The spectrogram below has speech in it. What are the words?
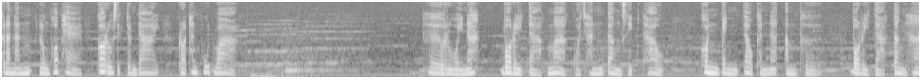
กระนั้นหลวงพ่อแพรก็รู้สึกจนได้ เพราะท่านพูดว่า เธอรวยนะ บริจาคมากกว่าฉันตั้งสิบเท่า คนเป็นเจ้าคณะอำเภอ บริจาคตั้งห้า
